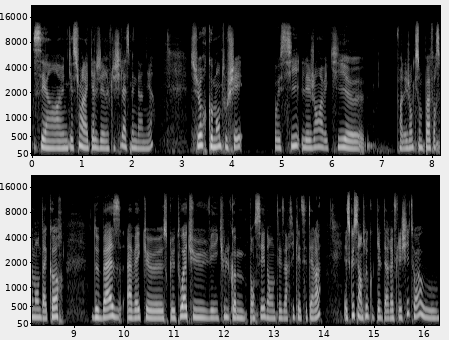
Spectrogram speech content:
c'est un- une question à laquelle j'ai réfléchi la semaine dernière sur comment toucher aussi les gens avec qui, enfin les gens qui sont pas forcément d'accord de base avec euh, ce que toi tu véhicules comme pensée dans tes articles, etc. Est-ce que c'est un truc auquel tu as réfléchi toi ou?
